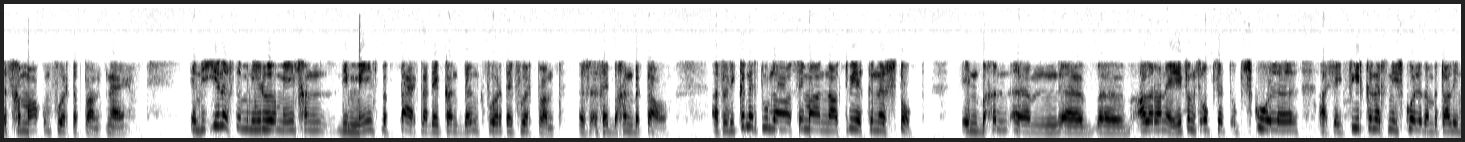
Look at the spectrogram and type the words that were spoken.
is gemaak om voort te plant, nê. Nee. En die enigste manier hoe 'n mens gaan die mens beperk dat hy kan dink voordat hy voortplant, is as hy begin betaal. As hulle die kinders toelaat, sê maar na twee kinders stop en begin ehm um, uh, uh allerlei heffings opsit op skole. As jy 4 kinders in die skole dan betaal jy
